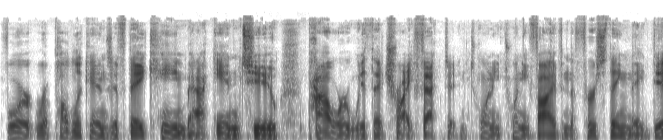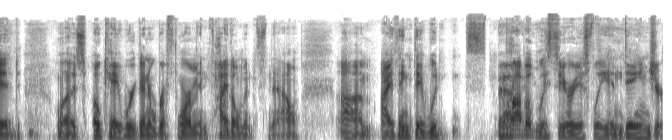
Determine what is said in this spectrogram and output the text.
for Republicans if they came back into power with a trifecta in 2025. And the first thing they did was, okay, we're going to reform entitlements now. Um, I think they would probably seriously endanger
